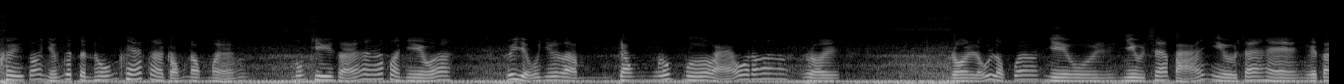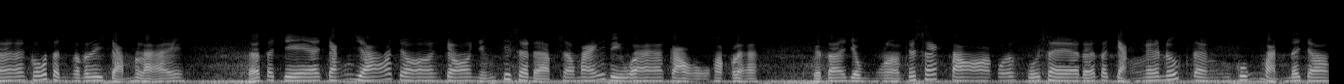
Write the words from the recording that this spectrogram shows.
Khi có những cái tình huống khác là cộng đồng mạng muốn chia sẻ rất là nhiều á. Ví dụ như là trong lúc mưa bão đó, rồi rồi lũ lụt á nhiều nhiều xe tải nhiều xe hàng người ta cố tình người ta đi chậm lại. Để ta che chắn gió cho cho những chiếc xe đạp xe máy đi qua cầu hoặc là người ta dùng cái xác to của, của xe để ta chặn cái nước đang cuốn mạnh để cho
